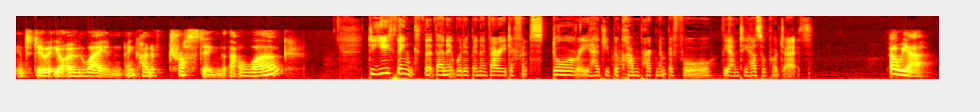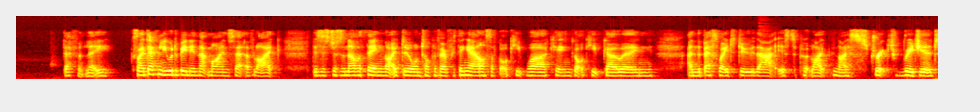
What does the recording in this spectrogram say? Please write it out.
to do it your own way and, and kind of trusting that that will work. Do you think that then it would have been a very different story had you become pregnant before the anti hustle project? Oh, yeah, definitely because I definitely would have been in that mindset of like, this is just another thing that I do on top of everything else. I've got to keep working, got to keep going. And the best way to do that is to put like nice, strict, rigid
